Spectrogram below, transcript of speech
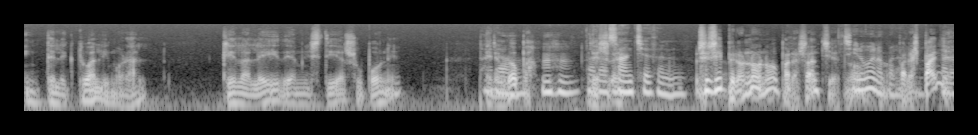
intelectual y moral que la ley de amnistía supone en Europa. para Sánchez. Sí, sí, pero no, no, para Sánchez. para, España.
